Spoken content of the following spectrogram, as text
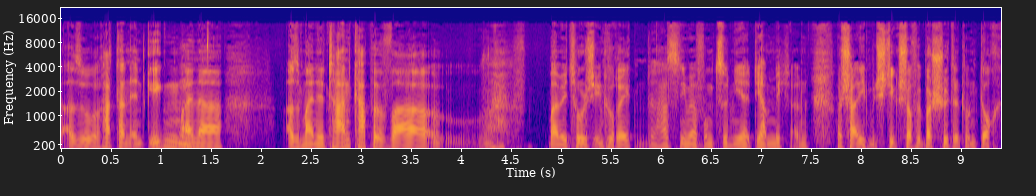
also hat dann entgegen meiner, also meine Tarnkappe war war methodisch inkorrekt, da hat es nicht mehr funktioniert. Die haben mich dann wahrscheinlich mit Stickstoff überschüttet und doch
